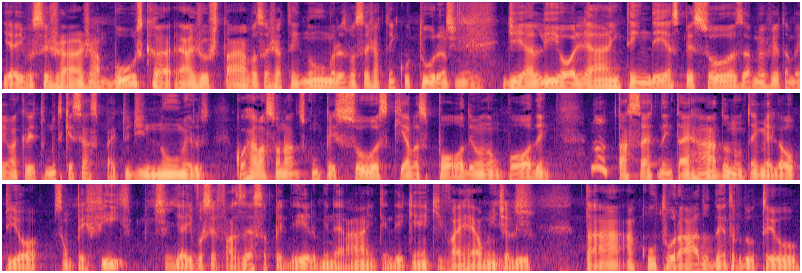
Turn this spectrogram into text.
E aí você já, já busca ajustar, você já tem números, você já tem cultura sim. de ali olhar, entender as pessoas. A meu ver também, eu acredito muito que esse aspecto de números correlacionados com pessoas que elas podem ou não podem, não está certo nem está errado, não tem melhor ou pior, são perfis. Sim. E aí você fazer essa peneira, minerar, entender quem é que vai realmente Isso. ali tá aculturado dentro do teu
